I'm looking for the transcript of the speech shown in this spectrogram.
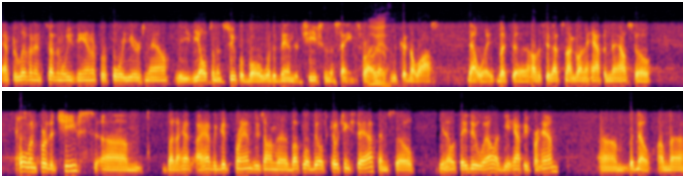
after living in Southern Louisiana for four years now, the the ultimate Super Bowl would have been the Chiefs and the Saints, right? Oh, yeah. We couldn't have lost that way, but uh, obviously that's not going to happen now. So pulling for the Chiefs, um, but I have I have a good friend who's on the Buffalo Bills coaching staff, and so you know if they do well, I'd be happy for him. Um, but no, I'm uh,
